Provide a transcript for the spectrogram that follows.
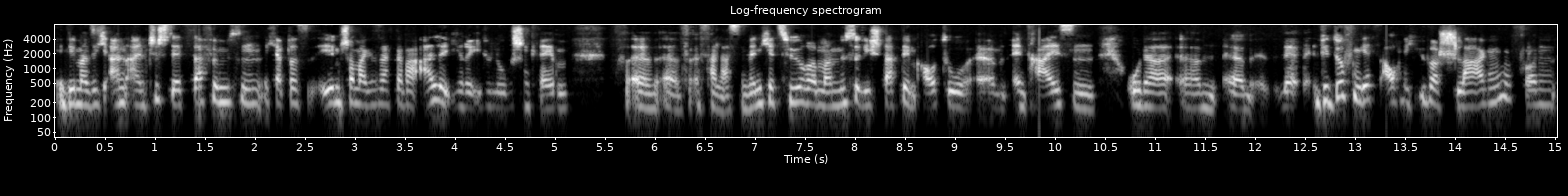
in dem man sich an einen Tisch setzt. Dafür müssen, ich habe das eben schon mal gesagt, aber alle ihre ideologischen Gräben äh, äh, verlassen. Wenn ich jetzt höre, man müsse die Stadt dem Auto ähm, entreißen oder ähm, äh, wir dürfen jetzt auch nicht überschlagen von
